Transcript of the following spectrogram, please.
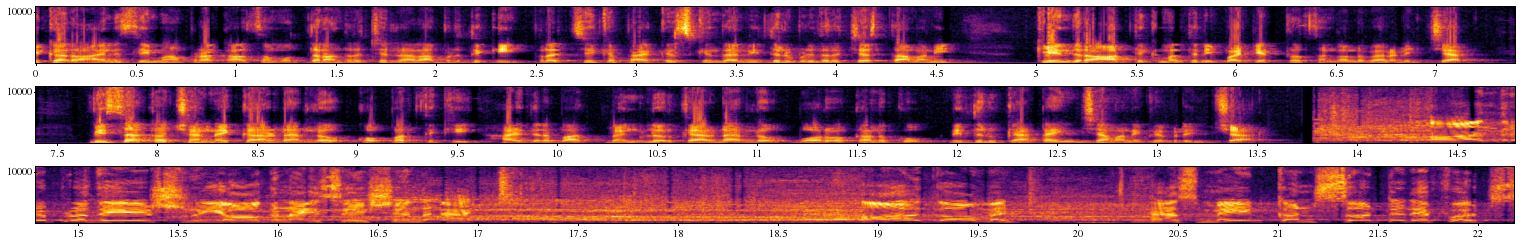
ఇక రాయలసీమ ప్రకాశం ఉత్తరాంధ్ర జిల్లాల అభివృద్ధికి ప్రత్యేక ప్యాకేజ్ కింద నిధులు విడుదల చేస్తామని కేంద్ర ఆర్థిక మంత్రి బడ్జెట్ ప్రసంగంలో వెల్లడించారు. విశాఖ చెన్నై కారిడార్లో కొప్పర్తికి హైదరాబాద్ బెంగళూరు కారిడార్లో బోర్వకాలకు నిధులు కేటాయించామని వివరించారు. Andhra Pradesh reorganisation act. Our government has made concerted efforts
